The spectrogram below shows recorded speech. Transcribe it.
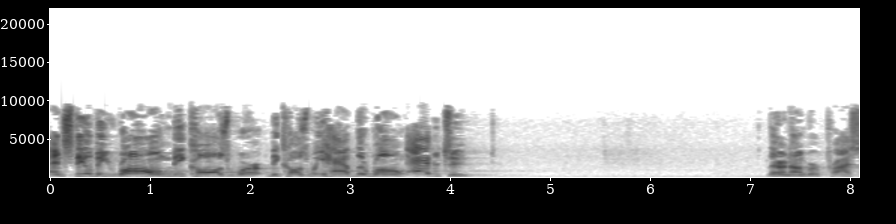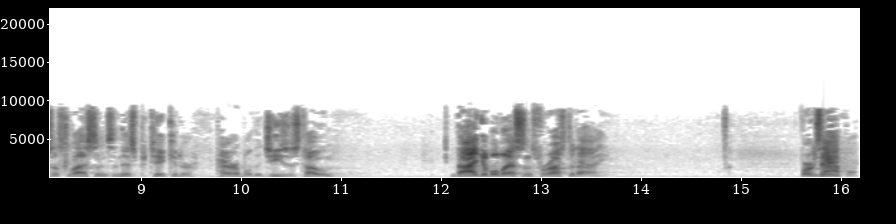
and still be wrong because, we're, because we have the wrong attitude. There are a number of priceless lessons in this particular parable that Jesus told. Valuable lessons for us today. For example,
